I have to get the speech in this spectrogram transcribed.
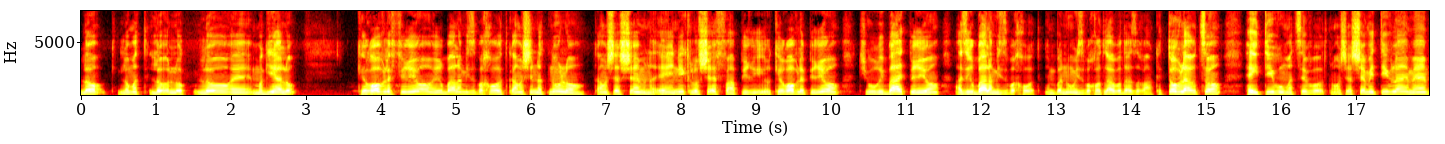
לא, לא, לא, לא, לא אה, מגיע לו. קרוב לפריו הרבה למזבחות, כמה שנתנו לו, כמה שהשם העניק לו שפע, פרי, קרוב לפריו, כשהוא ריבה את פריו, אז הרבה למזבחות. הם בנו מזבחות לעבודה זרה. כטוב לארצו, היטיבו מצבות. כלומר, שהשם היטיב להם, הם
